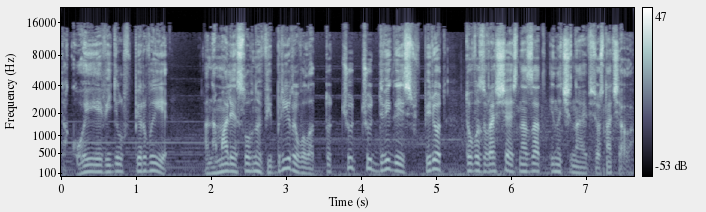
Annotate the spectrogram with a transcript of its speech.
Такое я видел впервые. Аномалия словно вибрировала, то чуть-чуть двигаясь вперед, то возвращаясь назад и начиная все сначала.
